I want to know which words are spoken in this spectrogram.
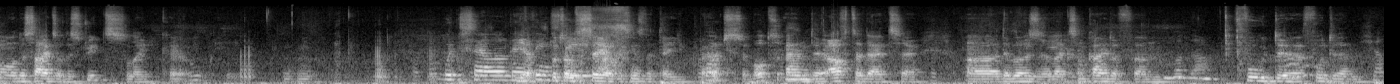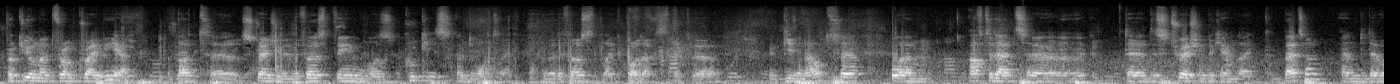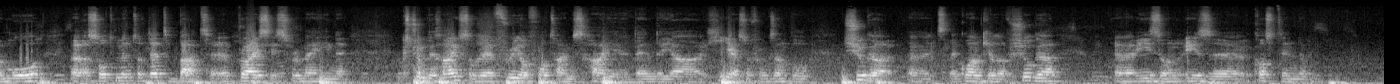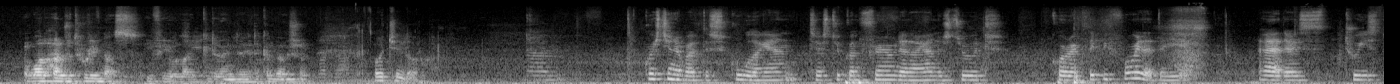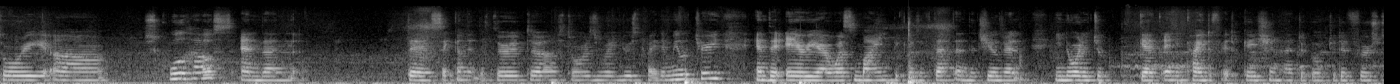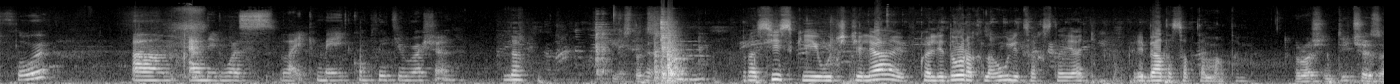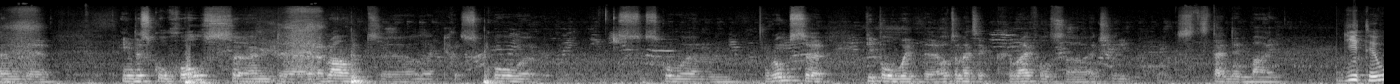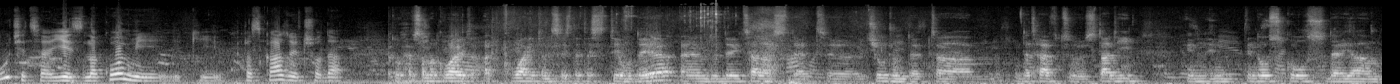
on the sides of the streets, like mm-hmm. would sell the yeah, things put on sale the things that they perhaps bought. And after that, uh, there was uh, like some kind of um, food uh, food um, procurement from Crimea. But strangely, the first thing was cookies and water. They were the first like products that were given out. Um, after that, the, the situation became like better, and there were more assortment of that. But prices remain extremely high, so they're three or four times higher than they are here. So, for example, sugar, uh, it's like one kilo of sugar uh, is on is uh, costing 100 hryvnias if you like doing the, the conversion. Очень дорого. Question about the school again, just to confirm that I understood correctly before that they uh, there's three-story uh, schoolhouse and then the second and the third uh, stores were used by the military and the area was mined because of that and the children in order to get any kind of education had to go to the first floor um, and it was like made completely Russian. Да. Российские учителя и в коридорах на улицах стоять ребята с автоматом. Russian teachers and uh, in the school halls and uh, around uh, like school school um, rooms, uh, people with uh, automatic rifles are actually standing by. Діти учаться, є знайомі, які розказують, що да. We have some acquaintances that are still there, and they tell us that uh, children that um, that have to study in, in, in those schools, they um,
